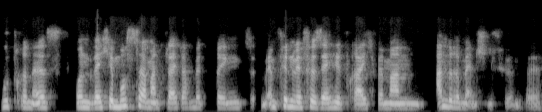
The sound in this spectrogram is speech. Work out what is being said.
gut drin ist und welche Muster man vielleicht auch mitbringt, empfinden wir für sehr hilfreich, wenn man andere Menschen führen will.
